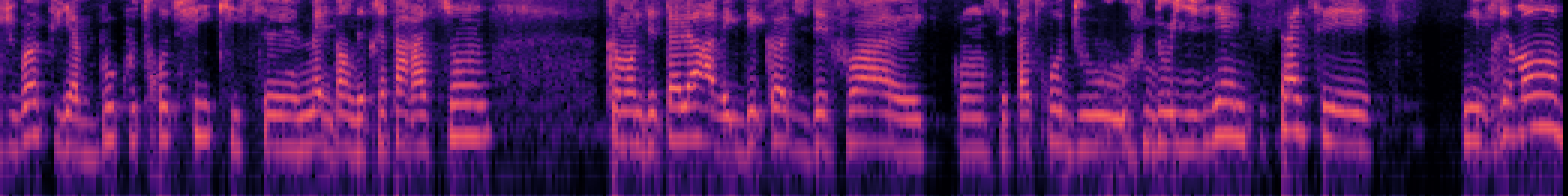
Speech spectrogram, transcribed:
je vois qu'il y a beaucoup trop de filles qui se mettent dans des préparations comme on disait tout à l'heure avec des coachs des fois euh, qu'on sait pas trop d'où ils viennent tout ça c'est vraiment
